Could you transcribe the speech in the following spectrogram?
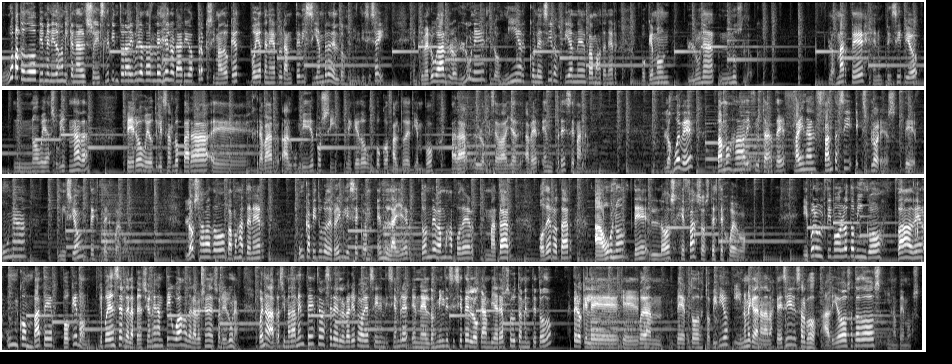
Hola a todos, bienvenidos a mi canal, soy Sleepintora y voy a darles el horario aproximado que voy a tener durante diciembre del 2016. En primer lugar, los lunes, los miércoles y los viernes vamos a tener Pokémon Luna Nuzlocke. Los martes, en un principio, no voy a subir nada, pero voy a utilizarlo para eh, grabar algún vídeo por si me quedo un poco a falto de tiempo para lo que se vaya a ver entre semana. Los jueves vamos a disfrutar de Final Fantasy Explorers, de una misión de este juego. Los sábados vamos a tener un capítulo de Bravely Second en Layer donde vamos a poder matar o derrotar a uno de los jefazos de este juego. Y por último, los domingos va a haber un combate Pokémon, que pueden ser de las versiones antiguas o de las versiones de Sol y Luna. Pues nada, aproximadamente este va a ser el horario que voy a seguir en diciembre. En el 2017 lo cambiaré absolutamente todo. Espero que, le, que puedan ver todos estos vídeos y no me queda nada más que decir, salvo adiós a todos y nos vemos.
